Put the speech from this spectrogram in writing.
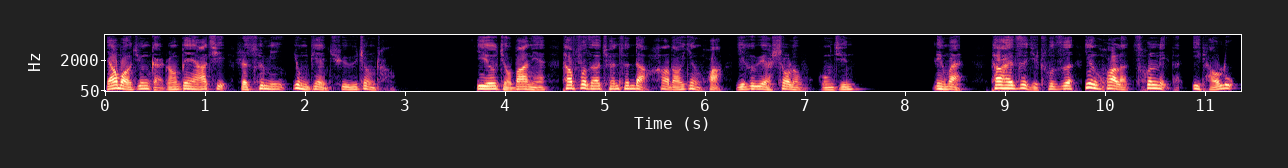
杨宝军改装变压器，使村民用电趋于正常。一九九八年，他负责全村的巷道硬化，一个月瘦了五公斤。另外，他还自己出资硬化了村里的一条路。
